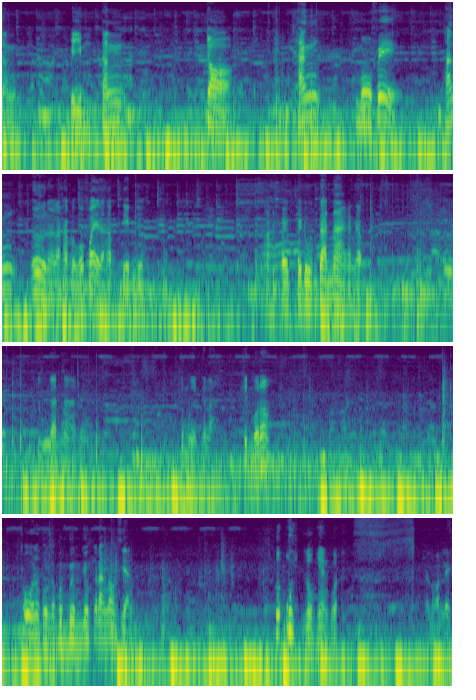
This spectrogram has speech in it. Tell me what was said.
ทั้งบีม ทั้งจอ ทั้งโมเฟ่ทั้งเออนั่นแหละครับระบบไฟแหละครับ เต็มอยู่อะไปไปดูด้านหน้ากันครับ ดูด้านหน้า ก็เหมือนกันละเห็นบ่เนาะโอ้น้ำฝนกับบึมๆอยู่กำลังร้องเสียงอุ๊ยอุ้ยโลกแห้งปวดตลอดเลย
